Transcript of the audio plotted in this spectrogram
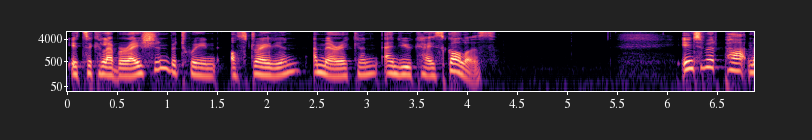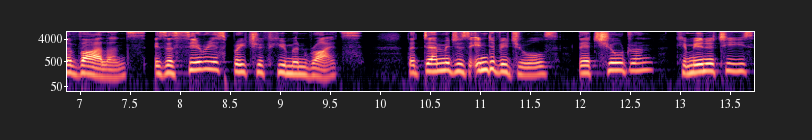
It's a collaboration between Australian, American and UK scholars. Intimate partner violence is a serious breach of human rights that damages individuals, their children, communities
